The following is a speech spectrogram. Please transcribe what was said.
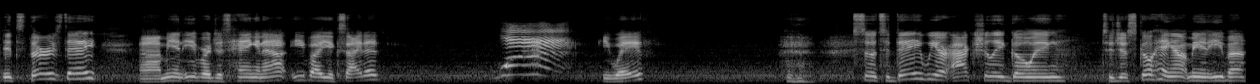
Thursday. Uh, me and Eva are just hanging out. Eva, are you excited? Yeah. Can you wave? so today we are actually going to just go hang out, me and Eva.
